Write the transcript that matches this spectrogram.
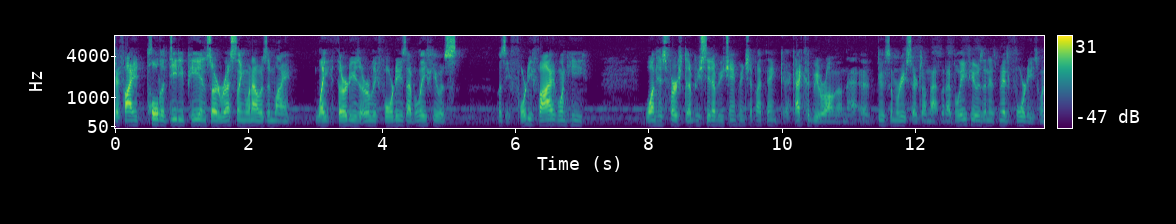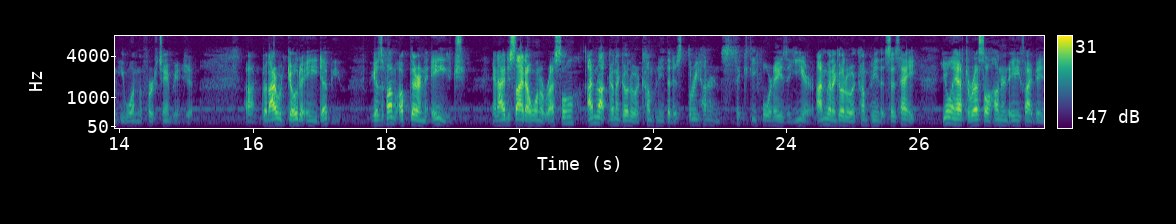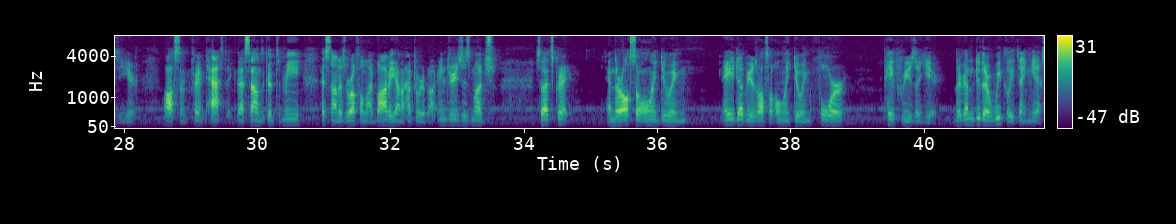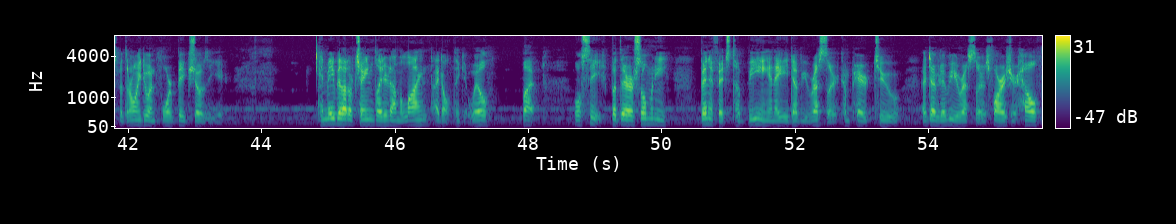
if I pulled a DDP and started wrestling when I was in my late 30s, early 40s, I believe he was was he 45 when he won his first WCW championship. I think I could be wrong on that. Uh, do some research on that, but I believe he was in his mid 40s when he won the first championship. Uh, but I would go to AEW because if I'm up there in age and I decide I want to wrestle, I'm not going to go to a company that is 364 days a year. I'm going to go to a company that says, hey, you only have to wrestle 185 days a year. Awesome, fantastic. That sounds good to me. That's not as rough on my body. I don't have to worry about injuries as much. So that's great. And they're also only doing, AEW is also only doing four pay per views a year. They're going to do their weekly thing, yes, but they're only doing four big shows a year. And maybe that'll change later down the line. I don't think it will, but we'll see. But there are so many benefits to being an AEW wrestler compared to a WWE wrestler as far as your health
